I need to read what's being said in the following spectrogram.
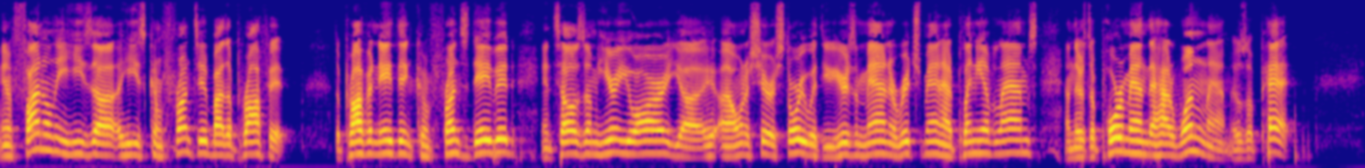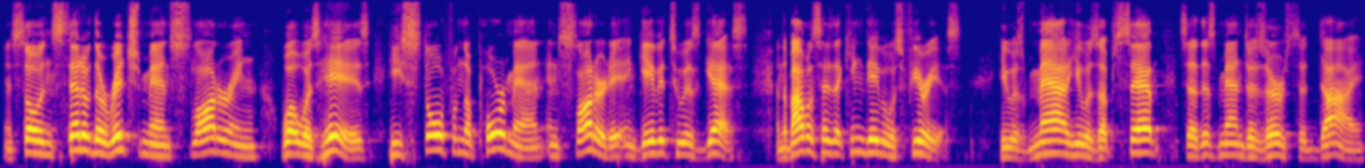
and finally he's uh, he's confronted by the prophet. The prophet Nathan confronts David and tells him, "Here you are. Uh, I want to share a story with you. Here's a man, a rich man, had plenty of lambs, and there's a poor man that had one lamb. It was a pet." And so instead of the rich man slaughtering what was his, he stole from the poor man and slaughtered it and gave it to his guest. And the Bible says that King David was furious. He was mad. He was upset. Said this man deserves to die.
